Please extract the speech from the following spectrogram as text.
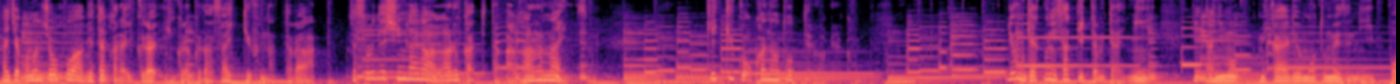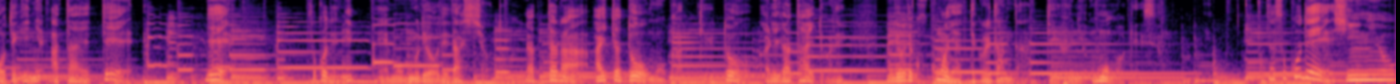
はい、じゃあこの情報をあげたからいくらいくらくださいっていうふうになったら、じゃあそれで信頼が上がるかって言ったら上がらないんですよね。結局お金を取ってるわけだから。でも逆にさっき言ったみたいに、ね、何も見返りを求めずに一方的に与えて、で、そこでね、えー、もう無料で出しちゃうと。やったら相手はどう思うかっていうと、ありがたいとかね、無料でここまでやってくれたんだっていうふうに思うわけですよ。でそこで信用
